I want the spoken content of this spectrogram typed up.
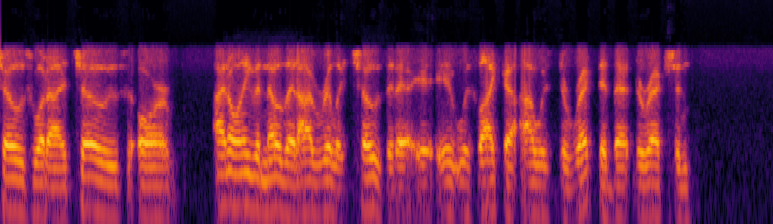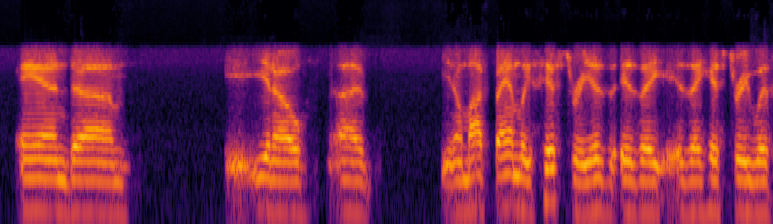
chose what I chose, or I don't even know that I really chose it. It, it was like a, I was directed that direction, and um, you know, uh, you know, my family's history is is a is a history with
